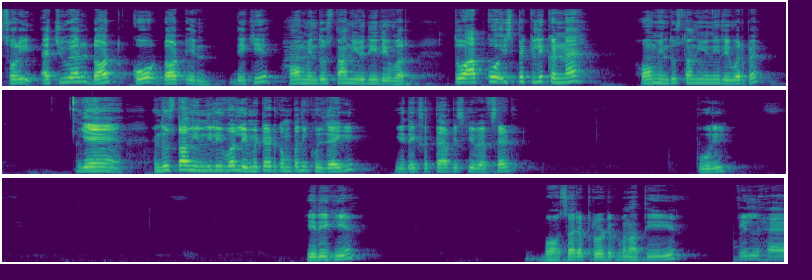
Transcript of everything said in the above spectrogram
sorry H U L dot co dot in देखिए होम हिंदुस्तान यूनिलीवर तो आपको इस पर क्लिक करना है होम हिंदुस्तान यूनिलीवर पे। ये हिंदुस्तान यूनिलीवर लिमिटेड कंपनी खुल जाएगी। ये देख सकते हैं आप इसकी वेबसाइट पूरी। ये देखिए, बहुत सारे प्रोडक्ट बनाती है ये। विल है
